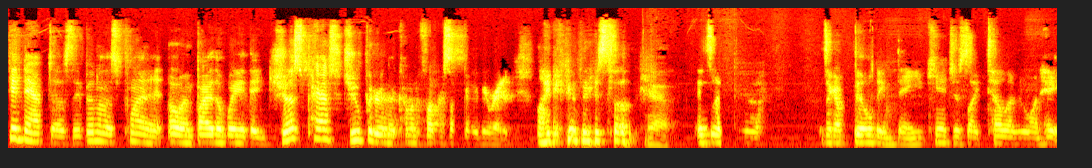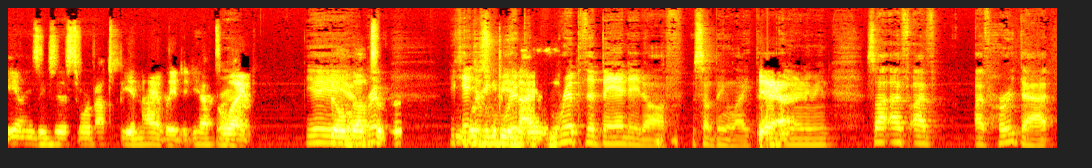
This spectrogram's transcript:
kidnapped us. They've been on this planet. Oh, and by the way, they just passed Jupiter and they're coming to fuck us up. Gotta get ready. Like, there's yeah, it's like uh, it's like a building thing. You can't just like tell everyone, "Hey, aliens exist and we're about to be annihilated." You have to Right. like yeah, yeah. build yeah. up to Rip, the you can't just be rip, rip the band-aid off something like that. Yeah. You know what I mean? So I've I've I've heard that.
